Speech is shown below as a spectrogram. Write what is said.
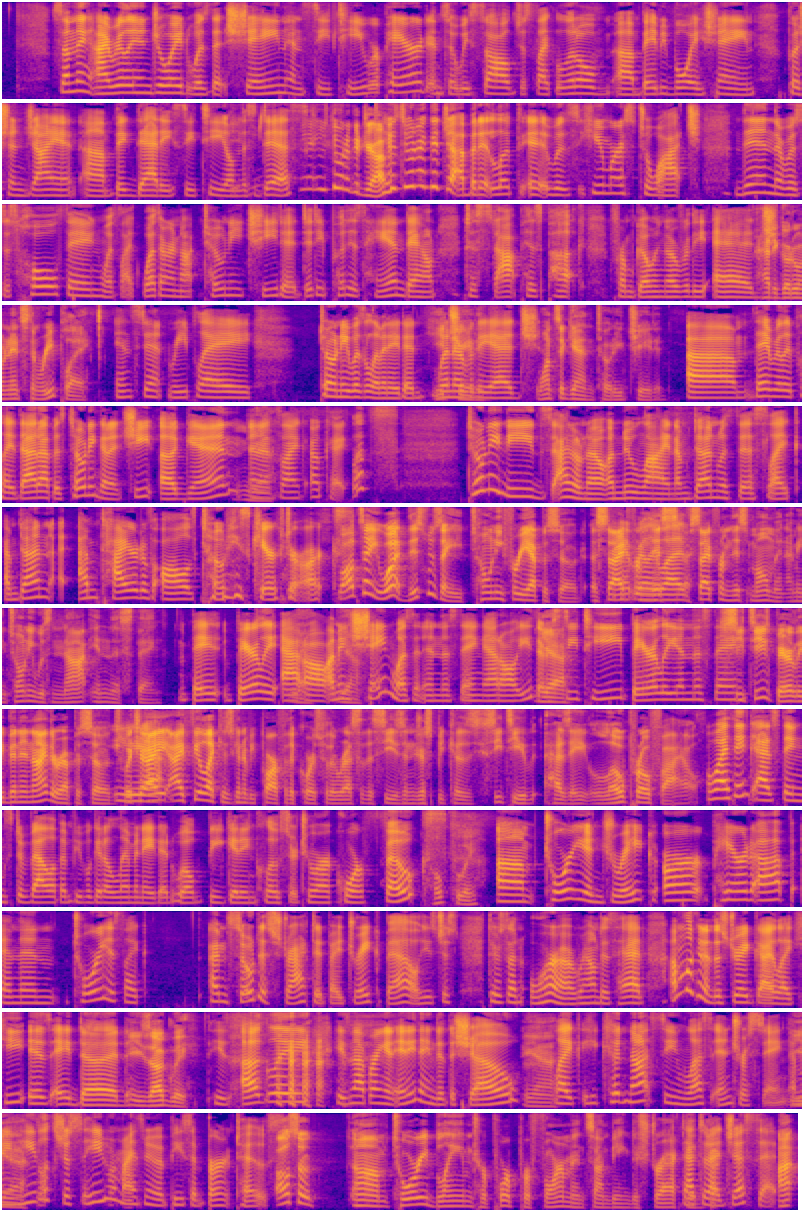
Something I really enjoyed was that Shane and CT were paired, and so we saw just like little uh, baby boy Shane pushing giant uh, Big Daddy CT on this disc. Yeah, he was doing a good job. He was doing a good job, but it looked it was humorous to watch. Then there was this whole thing with like whether or not Tony cheated. Did he put his hand down to stop his puck from going over the edge? Had to go to an instant replay. Instant replay. Tony was eliminated. He went over cheated. the edge. Once again, Tony cheated. Um, they really played that up. Is Tony gonna cheat again? And it's like, okay, let's. Tony needs, I don't know, a new line. I'm done with this. Like, I'm done. I'm tired of all of Tony's character arcs. Well, I'll tell you what. This was a Tony-free episode. Aside It from really this, was. aside from this moment, I mean, Tony was not in this thing. Ba- barely at Yeah, all. I mean, yeah. Shane wasn't in this thing at all either. Yeah. CT barely in this thing. CT's barely been in either episodes, which. I, I feel like is going to be par for the course for the rest of the season, just because CT has a low profile. Well, I think as things develop and people get eliminated, we'll be getting closer to our core folks. Hopefully, Um, Tori and Drake are paired up, and then Tori is like, I'm so distracted by Drake Bell. He's just there's an aura around his head. I'm looking at this Drake guy like he is a dud. he's ugly. He's ugly. He's not bringing anything to the show. Yeah. Like he could not seem less interesting. I mean, he looks just he reminds me of a piece of burnt toast. Also, um, Tori blamed her poor performance on being distracted. That's what I just said. I,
